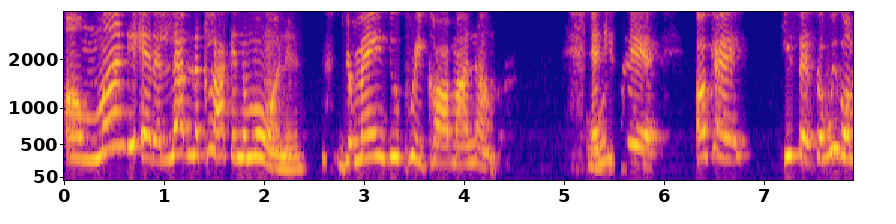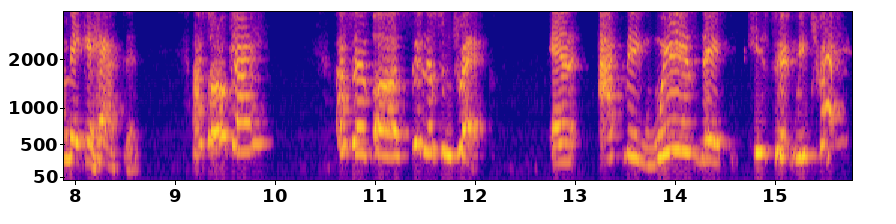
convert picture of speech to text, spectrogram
On Monday at 11 o'clock in the morning, Jermaine Dupri called my number. And he said, Okay. He said, So we're gonna make it happen. I said, Okay. I said, uh, send us some tracks. And I think Wednesday he sent me tracks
